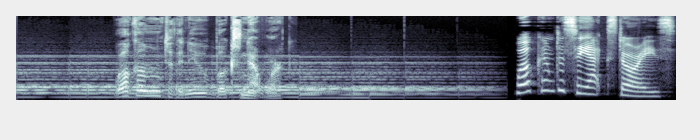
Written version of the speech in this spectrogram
Welcome to the New Books Network. Welcome to SEAC Stories,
